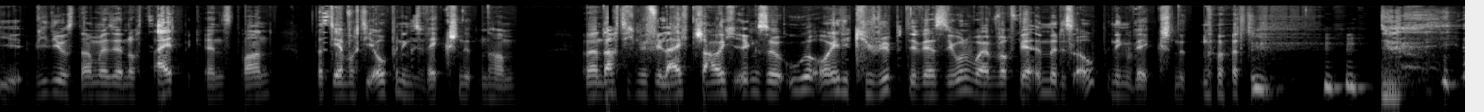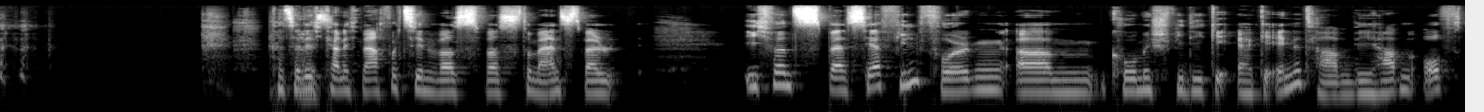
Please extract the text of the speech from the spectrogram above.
die Videos damals ja noch zeitbegrenzt waren, dass die einfach die Openings weggeschnitten haben. Und dann dachte ich mir, vielleicht schaue ich irgend so uralte, gerippte Version, wo einfach wer immer das Opening weggeschnitten hat. Tatsächlich kann ich nachvollziehen, was, was du meinst, weil ich fand's bei sehr vielen Folgen ähm, komisch, wie die ge äh, geendet haben. Die haben oft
